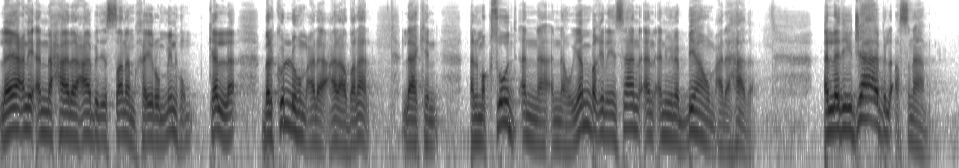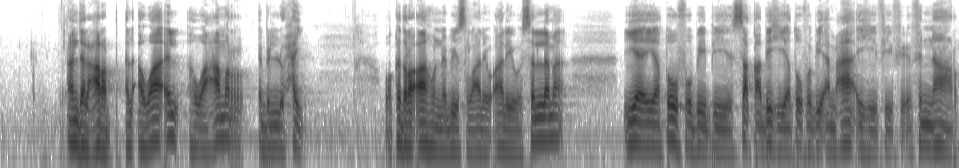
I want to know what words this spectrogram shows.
لا يعني أن حال عابد الصنم خير منهم كلا بل كلهم على على ضلال. لكن المقصود أن أنه ينبغي الإنسان أن أن ينبههم على هذا. الذي جاء بالأصنام عند العرب الأوائل هو عمر بن لحي. وقد رآه النبي صلى الله عليه وآله وسلم يطوف بسقبه يطوف بأمعائه في, في, في النار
